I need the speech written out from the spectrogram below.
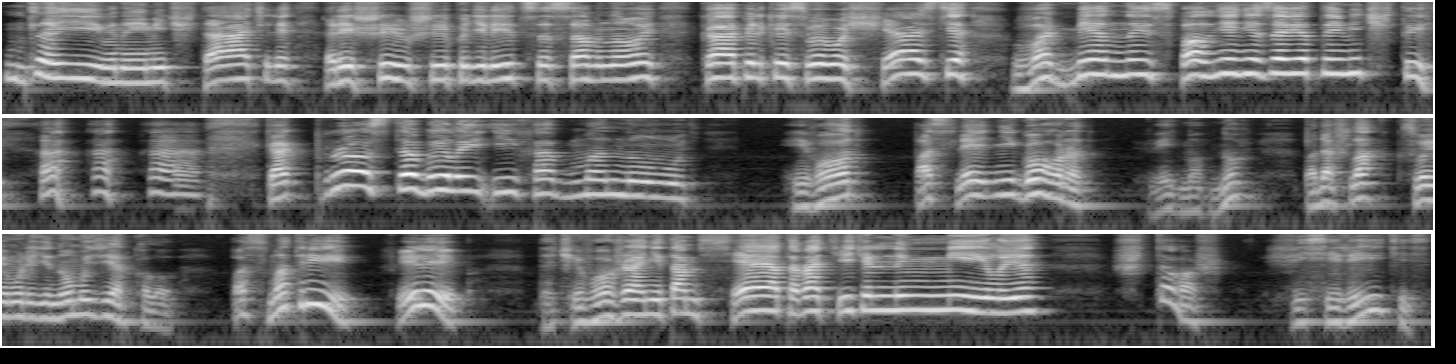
Наивные мечтатели, решившие поделиться со мной капелькой своего счастья в обмен на исполнение заветной мечты. Ха-ха-ха! Как просто было их обмануть! И вот последний город. Ведьма вновь подошла к своему ледяному зеркалу. Посмотри, Филипп, да чего же они там все отвратительно милые? Что ж, веселитесь.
